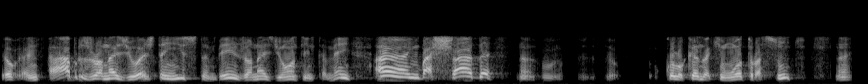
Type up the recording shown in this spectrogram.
eu, eu abro os jornais de hoje, tem isso também, os jornais de ontem também. A embaixada, não, colocando aqui um outro assunto, né?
